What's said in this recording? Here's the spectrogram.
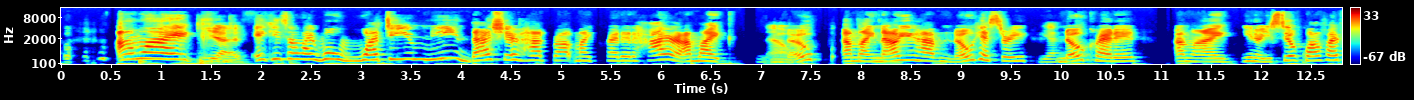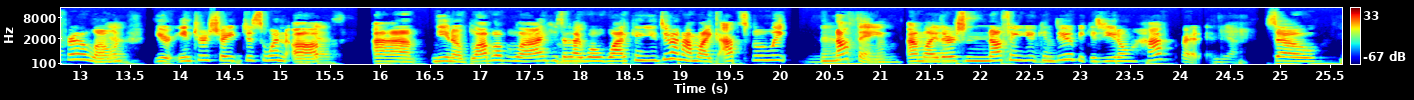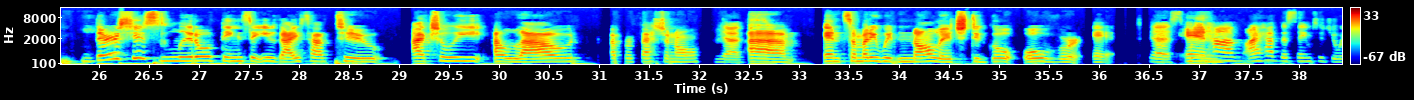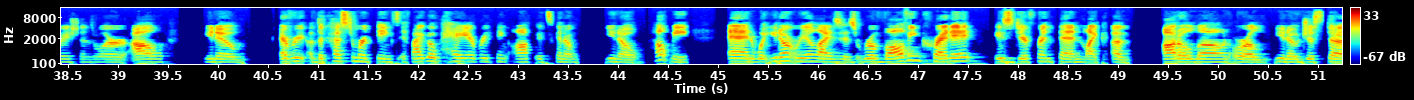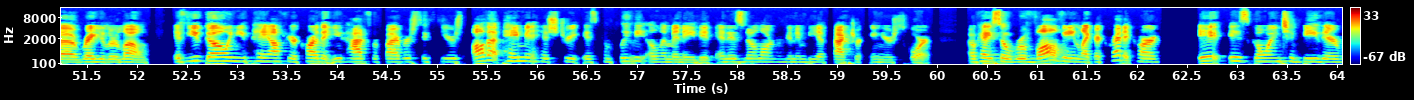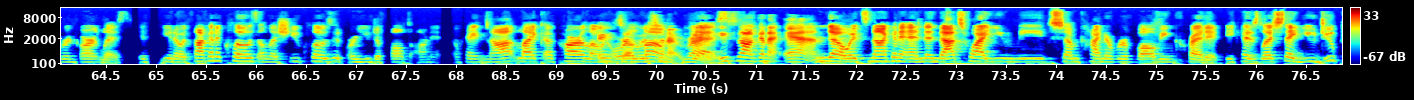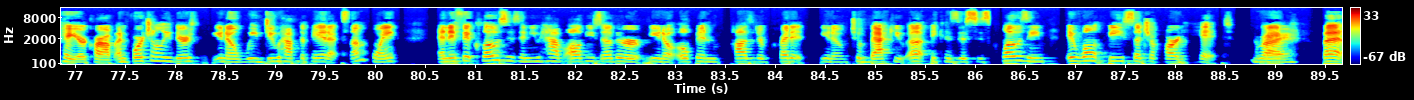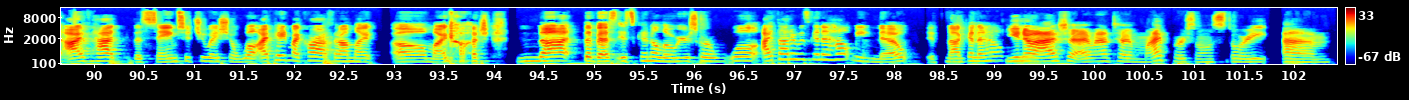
I'm like, Yes. And he's all like, well, what do you mean? That should have brought my credit higher. I'm like, No. nope. I'm like, No. now you have no history, Yeah. no credit. I'm like, you know, you still qualify for a loan. Yes. Your interest rate just went up. Yes. Um, you know, blah blah blah. He said like, well, what can you do? And I'm like, absolutely nothing. I'm like, there's nothing you can Mhm. do because you don't have credit. Yeah. So there's just little things that you guys have to actually allow a professional Yes. um and somebody with knowledge to go over it. Yes, And- we have. I have the same situations where I'll, you know, every the customer thinks if I go pay everything off, it's gonna, you know, help me. And what you don't realize is revolving credit is different than like a auto loan or a, you know, just a regular loan. If you go and you pay off your car that you had for five or six years, all that payment history is completely eliminated and is no longer going to be a factor in your score. Okay, so revolving like a credit card it is going to be there regardless. It, you know, it's not going to close unless you close it or you default on it. Okay, not like a car loan It's or a loan. gonna- right. Yes. It's not gonna end. No, it's not going to end, and that's why you need some kind of revolving credit. Because let's say you do pay your car off. Unfortunately, there's you know we do have to pay it at some point, and if it closes and you have all these other you know open positive credit you know to back you up because this is closing, it won't be such a hard hit. okay? Right. But I've had the same situation. Well, I paid my car off and I'm like, oh my gosh, not the best. It's going to lower your score. Well, I thought it was going to help me. No, it's not going to help You know, actually, I want to tell you my personal story. Um,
